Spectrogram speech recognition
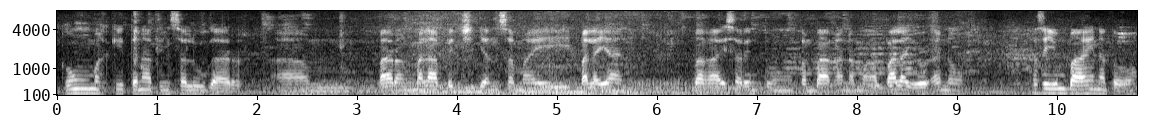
kung makikita natin sa lugar, um, parang malapit siya dyan sa may palayan. Baka isa rin tong tambakan ng mga palay or ano. Kasi yung bahay na to,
